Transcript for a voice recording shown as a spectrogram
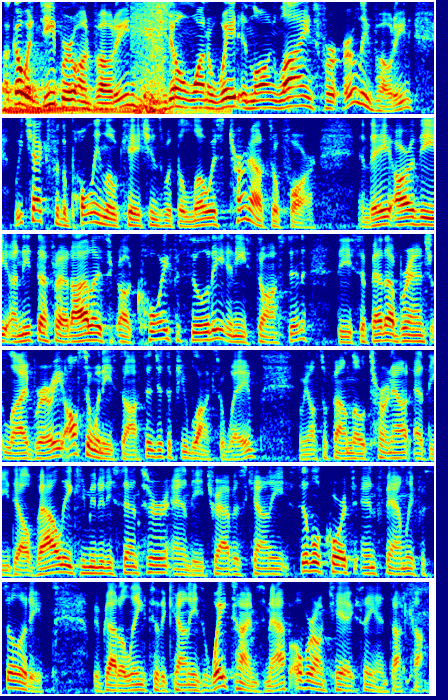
Uh, going deeper on voting, if you don't want to wait in long lines for early voting, we checked for the polling locations with the lowest turnout so far. And they are the Anita Ferrales uh, Coy facility in East Austin, the Cepeda Branch Library, also in East Austin, just a few blocks away. And we also found low turnout at the Del Valle Community Center and the Travis County Civil Courts and Family Facility. We've got a link to the county's wait times map over on KXAN.com.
